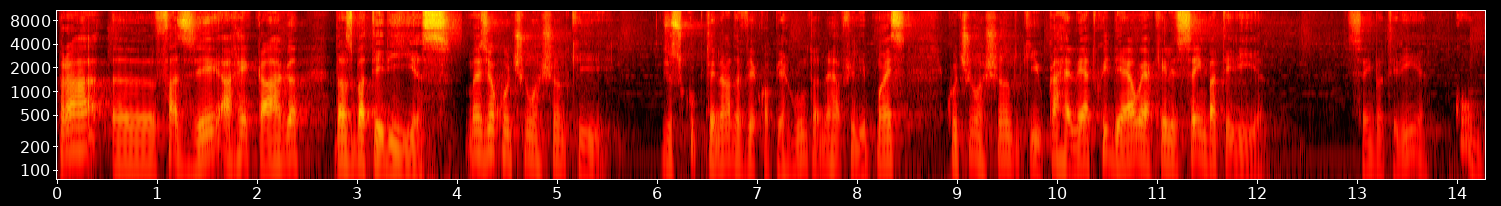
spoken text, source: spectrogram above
para uh, fazer a recarga das baterias. Mas eu continuo achando que, desculpe, tem nada a ver com a pergunta, né, Felipe? Mas continuo achando que o carro elétrico ideal é aquele sem bateria. Sem bateria? Como?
